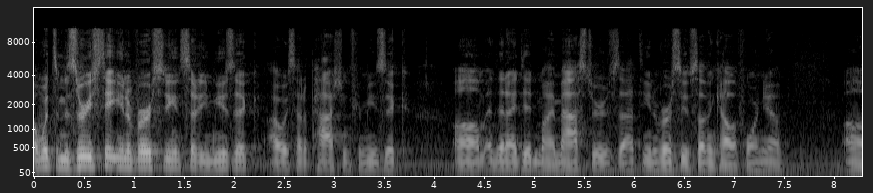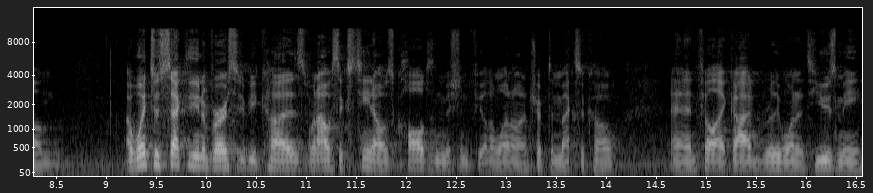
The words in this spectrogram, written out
I went to Missouri State University and studied music. I always had a passion for music. Um, and then I did my master's at the University of Southern California. Um, I went to secular university because when I was 16, I was called to the mission field. I went on a trip to Mexico and felt like God really wanted to use me.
